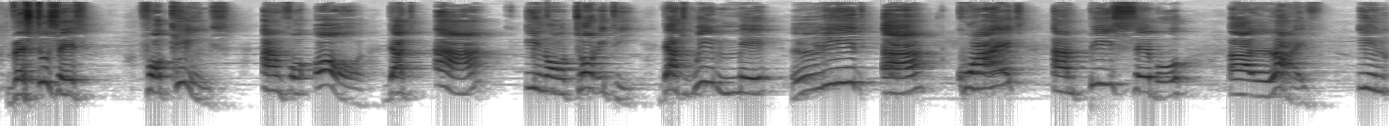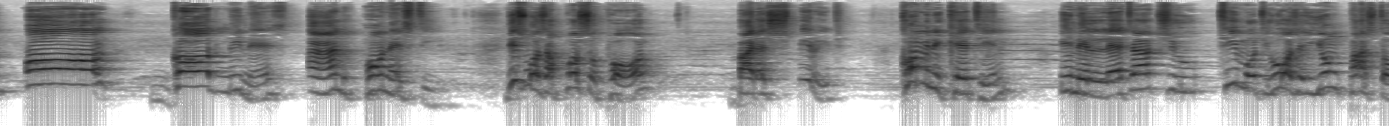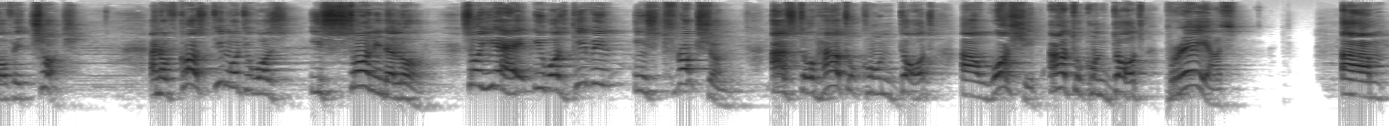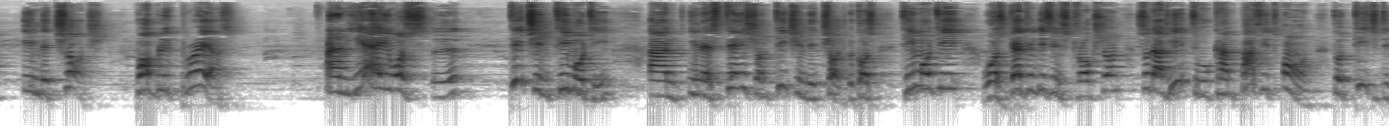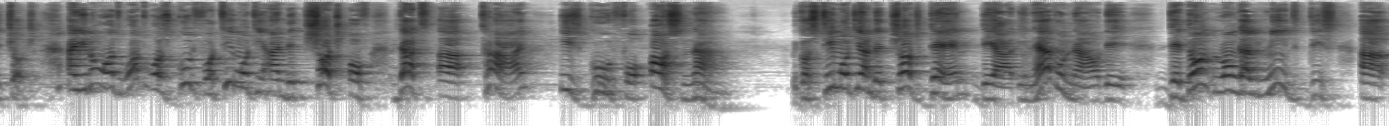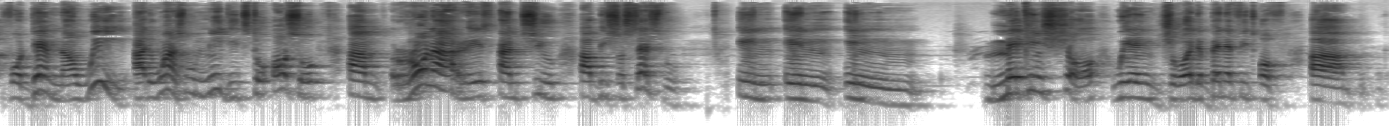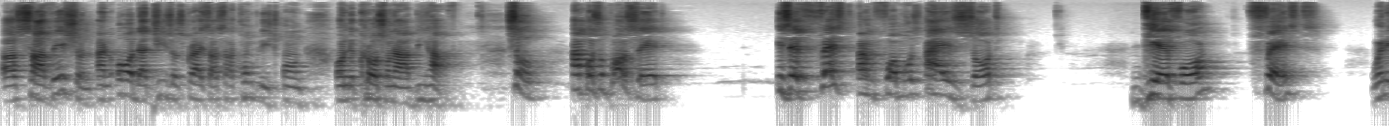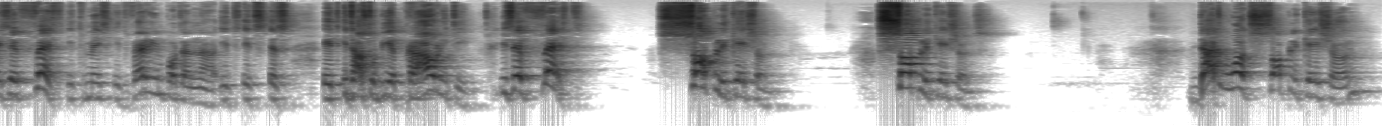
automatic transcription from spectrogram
Verse 2 says, For kings and for all that are in authority, that we may lead a quiet and peaceable uh, life in all godliness and honesty. This was Apostle Paul by the Spirit communicating in a letter to Timothy, who was a young pastor of a church. And of course, Timothy was his son in the Lord. So, yeah, he was giving instruction as to how to conduct uh, worship, how to conduct prayers um, in the church, public prayers. And here he was teaching Timothy and in extension teaching the church because Timothy was getting this instruction so that he too can pass it on to teach the church. And you know what? What was good for Timothy and the church of that uh, time is good for us now. Because Timothy and the church then, they are in heaven now. They, they don't longer need this uh, for them now. We are the ones who need it to also um, run our race and to uh, be successful in in in making sure we enjoy the benefit of uh, salvation and all that Jesus Christ has accomplished on, on the cross on our behalf. So, Apostle Paul said, He said, First and foremost, I exhort, therefore, first, when he said first, it means it's very important now. It's, it's, it's, it, it has to be a priority. He said, First, supplication supplications. That word supplication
